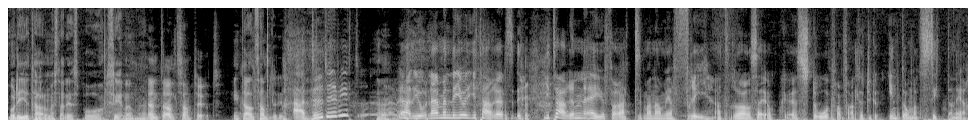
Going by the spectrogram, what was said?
Och det är gitarr mestadels på scenen? Inte allt samtidigt. Inte allt samtidigt? Ja, du, det vet du. Ja, det, jo, nej, men det är ju gitarr. Alltså, det, gitarren är ju för att man är mer fri att röra sig och eh, stå upp framförallt. Jag tycker inte om att sitta ner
